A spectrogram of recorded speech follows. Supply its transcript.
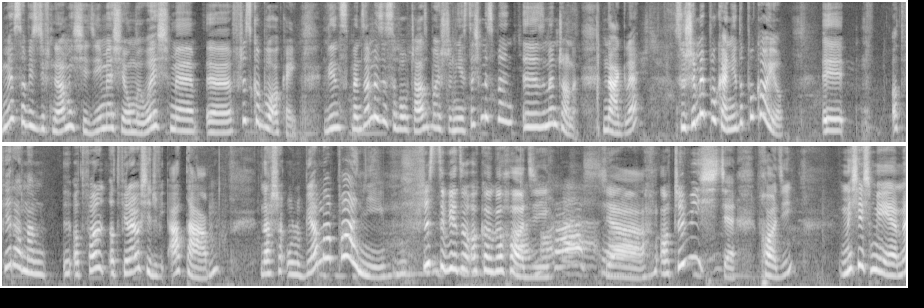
My sobie z dziewczynami siedzimy, się umyłyśmy, e, wszystko było ok. Więc spędzamy ze sobą czas, bo jeszcze nie jesteśmy e, zmęczone. Nagle słyszymy pukanie do pokoju. E, otwiera nam, otwor- otwierają się drzwi, a tam nasza ulubiona pani. Wszyscy wiedzą o kogo chodzi. Kasia. Oczywiście. Wchodzi, my się śmiejemy,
